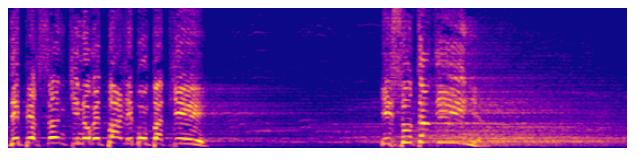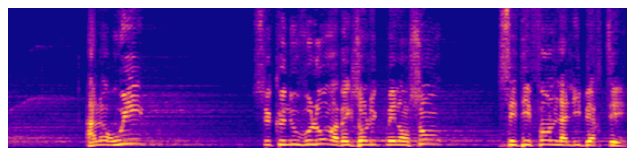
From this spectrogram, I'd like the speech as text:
des personnes qui n'auraient pas les bons papiers. Ils sont indignes. Alors oui, ce que nous voulons avec Jean-Luc Mélenchon, c'est défendre la liberté.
